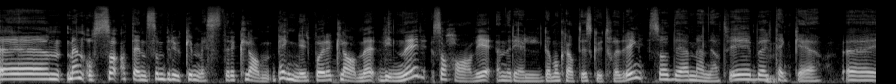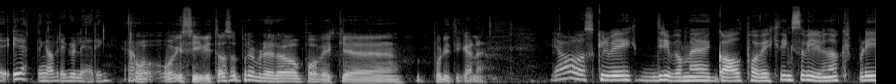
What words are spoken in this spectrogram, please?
men også at den som bruker mest reklame, penger på reklame, vinner, så har vi en reell demokratisk utfordring. Så det mener jeg at vi bør tenke i retning av regulering. Ja. Og, og i Civita så prøver dere å påvirke politikerne? Ja, og skulle vi drive med gal påvirkning, så ville vi nok bli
